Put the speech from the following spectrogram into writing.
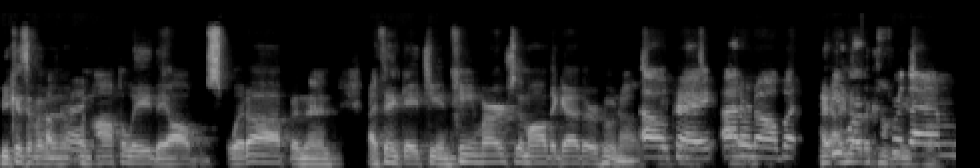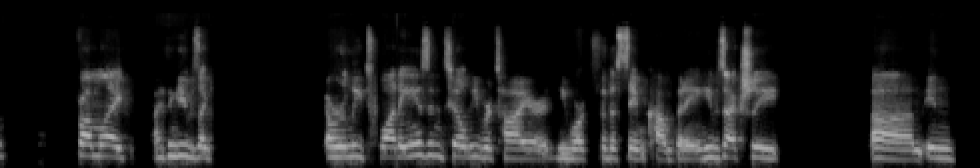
because of a Okay. monopoly, they all split up, and then I think AT and T merged them all together. Who knows? okay. I don't know, but I, he I the worked for companies well. From like I think he was like early twenties until he retired. He worked for the same company. He was actually um in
